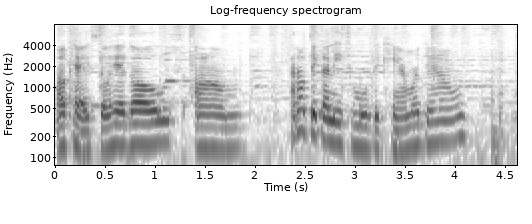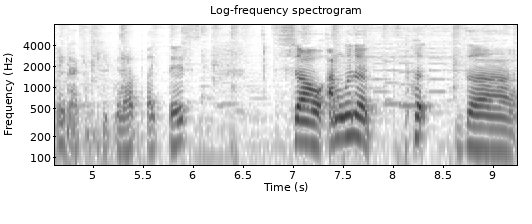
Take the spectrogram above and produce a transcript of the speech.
Okay, so here goes. Um, I don't think I need to move the camera down. I think I can keep it up like this. So I'm going to put the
